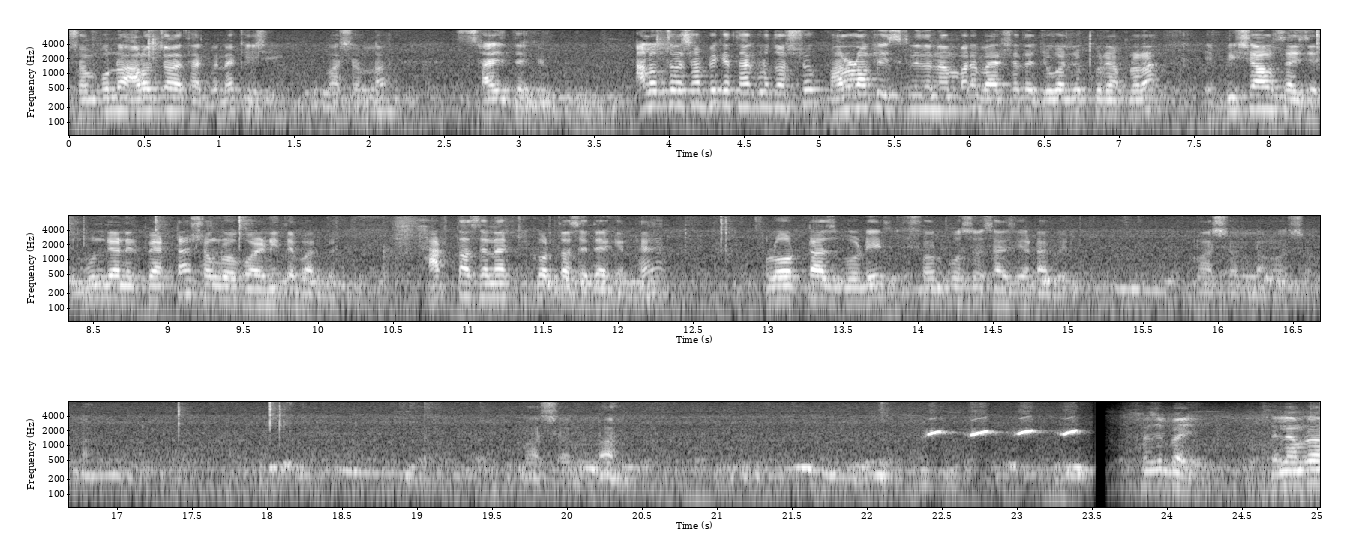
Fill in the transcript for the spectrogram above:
সম্পূর্ণ আলোচনায় থাকবে নাকি? জি। মাসাল্লাহ সাইজ দেখেন। আলোচনা সাপেক্ষে থাকল দর্শক ভালো লাগলে স্ক্রিনের নাম্বারে ভাইয়ের সাথে যোগাযোগ করে আপনারা এই বিশাল সাইজের মুন্ডিয়ানের প্যাডটা সংগ্রহ করে নিতে পারবেন। হাঁটতাছে না কি করতেছে দেখেন হ্যাঁ? ফ্লোর টাচ বডির সর্বোচ্চ সাইজ কাটাবেন মাশাল্লাহ মাশাল্লাহ মাশাল্লাহ সজীব ভাই তাহলে আমরা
